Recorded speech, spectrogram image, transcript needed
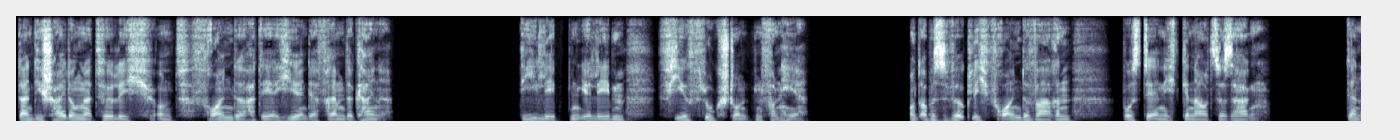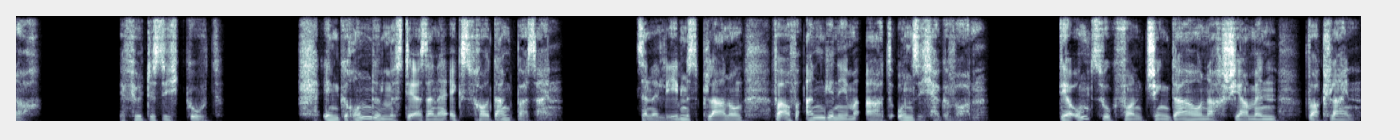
dann die Scheidung natürlich und Freunde hatte er hier in der Fremde keine. Die lebten ihr Leben vier Flugstunden von hier. Und ob es wirklich Freunde waren, wusste er nicht genau zu sagen. Dennoch, er fühlte sich gut. Im Grunde müsste er seiner Ex-Frau dankbar sein. Seine Lebensplanung war auf angenehme Art unsicher geworden. Der Umzug von Qingdao nach Xiamen war klein.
